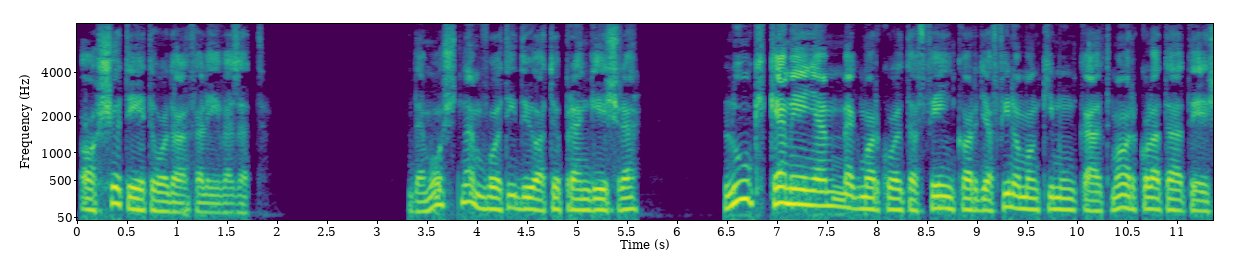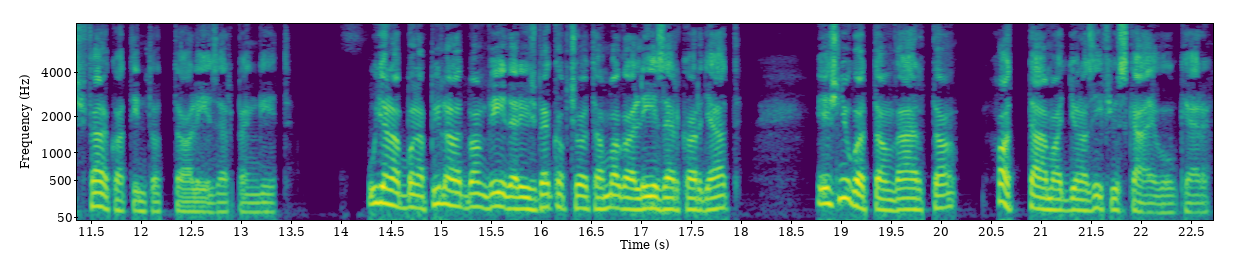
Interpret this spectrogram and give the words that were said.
a sötét oldal felé vezet. De most nem volt idő a töprengésre. Luke keményen megmarkolta fénykardja finoman kimunkált markolatát, és felkattintotta a lézerpengét. Ugyanabban a pillanatban Véder is bekapcsolta maga a lézerkardját, és nyugodtan várta, hadd támadjon az ifjú Skywalker.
